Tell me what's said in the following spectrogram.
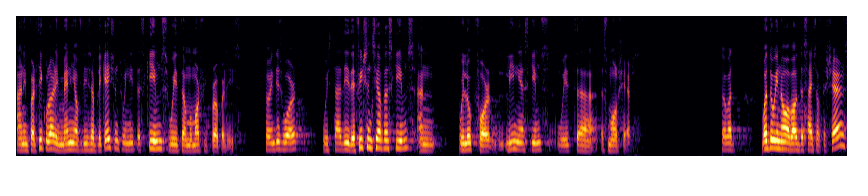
And in particular, in many of these applications, we need the schemes with homomorphic properties. So in this work, we study the efficiency of the schemes, and we look for linear schemes with uh, small shares. So but what do we know about the size of the shares?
